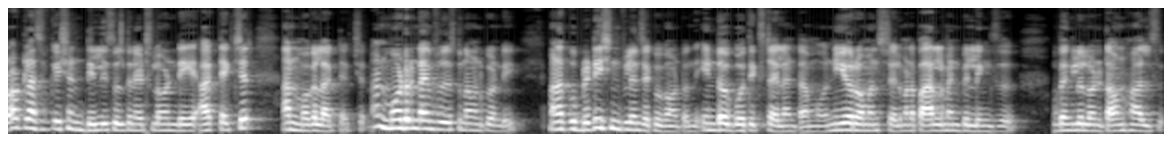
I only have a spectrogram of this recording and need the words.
బ్రాడ్ క్లాసిఫికేషన్ ఢిల్లీ సుల్తనైట్స్లో ఉండే architecture and Mughal architecture and modern టైమ్స్లో తీసుకున్నాం అనుకోండి మనకు బ్రిటిష్ ఇన్ఫ్లుయెన్స్ ఎక్కువగా ఉంటుంది. ఇండో గోతిక్ స్టైల్ అంటాము నియో రోమన్ స్టైల్ మన పార్లమెంట్ బిల్డింగ్స్ బెంగళూరులోని టౌన్ హాల్స్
